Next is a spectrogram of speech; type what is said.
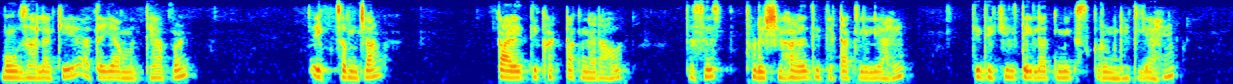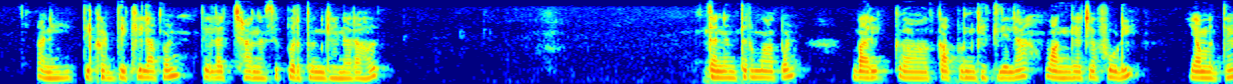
मऊ झाला की आता यामध्ये आपण एक चमचा काळे तिखट टाकणार आहोत. तसेच थोडीशी हळद इथे टाकलेली आहे. ती देखील तेलात मिक्स करून घेतली आहे. आणि तिखट देखील आपण तेलात छान असे परतून घेणार आहोत. त्यानंतर मग आपण बारीक कापून घेतलेल्या वांग्याच्या फोडी यामध्ये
